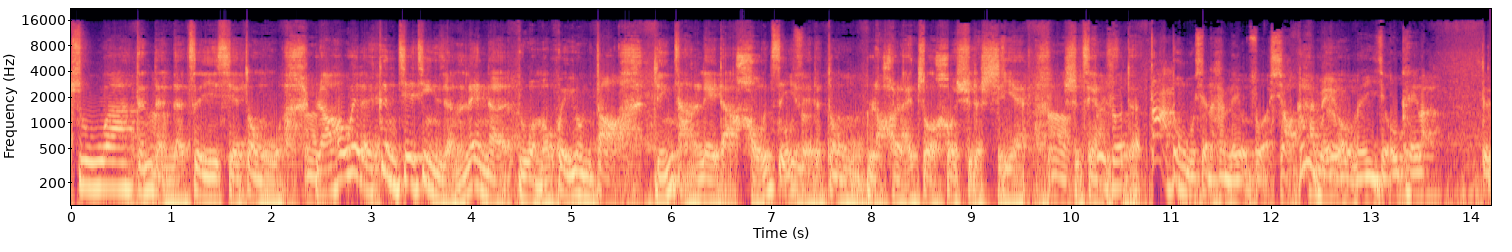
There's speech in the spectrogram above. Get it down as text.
猪啊等等的这一些动物。然后为了更接近人类呢，我们会用到灵长类的猴子一类的动物，然后来做后续的实验。是这样子的。大动物现在还没有做，小动物没有，我们已经 OK 了。对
